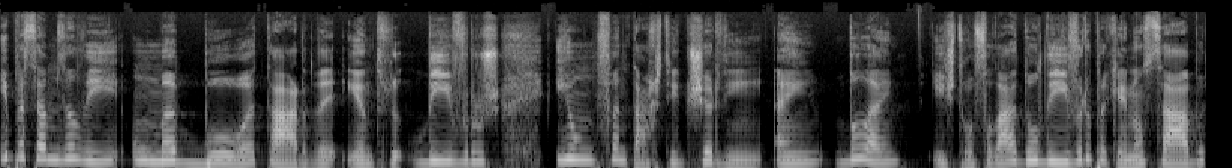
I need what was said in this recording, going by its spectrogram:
E passamos ali uma boa tarde entre livros e um fantástico jardim em Belém. E estou a falar do livro, para quem não sabe,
